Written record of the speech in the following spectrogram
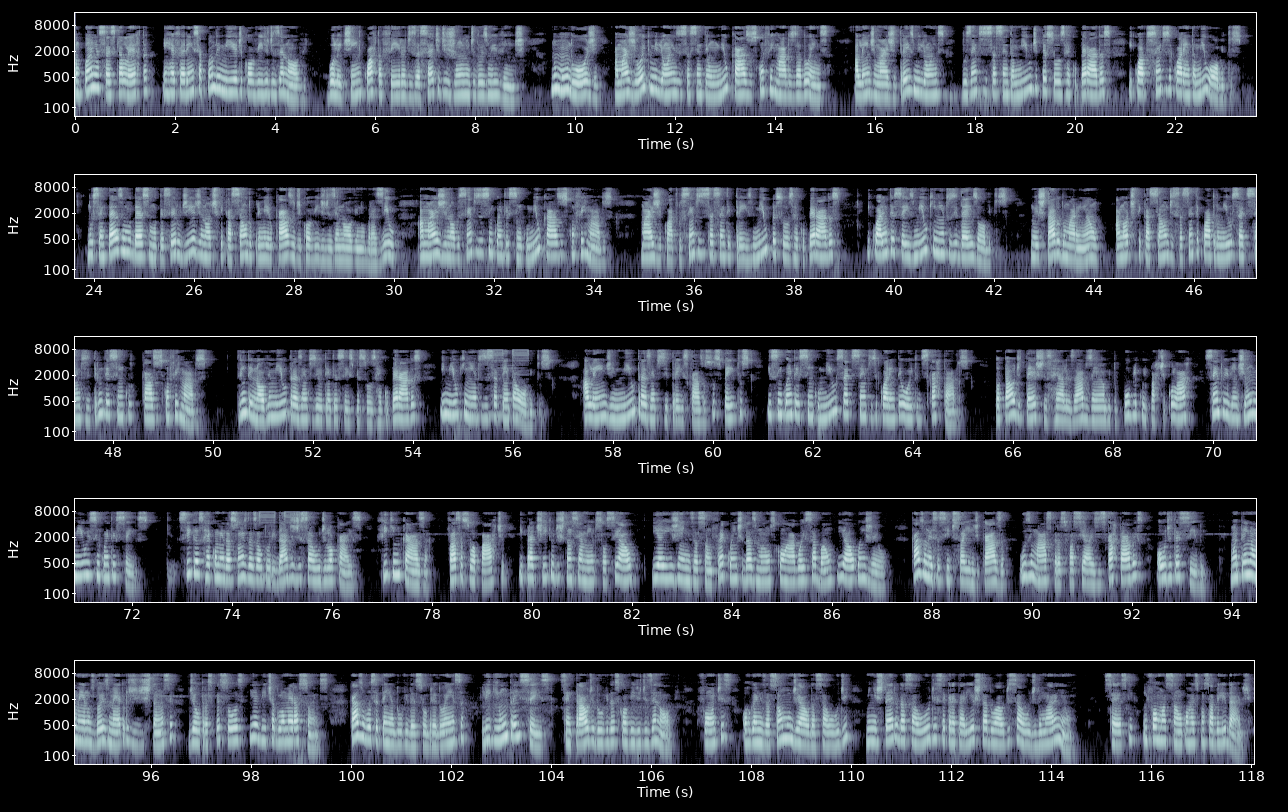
Campanha SESC Alerta em referência à pandemia de Covid-19. Boletim, quarta-feira, 17 de junho de 2020. No mundo hoje, há mais de 8 milhões e 61 mil casos confirmados da doença, além de mais de 3 milhões 260 mil de pessoas recuperadas e 440 mil óbitos. No centésimo décimo terceiro dia de notificação do primeiro caso de Covid-19 no Brasil, há mais de 955 mil casos confirmados, mais de 463 mil pessoas recuperadas e 46.510 óbitos. No estado do Maranhão, a notificação de 64.735 casos confirmados 39.386 pessoas recuperadas e 1.570 óbitos, além de 1.303 casos suspeitos e 55.748 descartados. Total de testes realizados em âmbito público e particular: 121.056. Siga as recomendações das autoridades de saúde locais. Fique em casa, faça sua parte e pratique o distanciamento social e a higienização frequente das mãos com água e sabão e álcool em gel. Caso necessite sair de casa, use máscaras faciais descartáveis ou de tecido. Mantenha ao menos 2 metros de distância de outras pessoas e evite aglomerações. Caso você tenha dúvidas sobre a doença, ligue 136, Central de Dúvidas Covid-19. Fontes Organização Mundial da Saúde, Ministério da Saúde e Secretaria Estadual de Saúde do Maranhão. SESC Informação com Responsabilidade.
